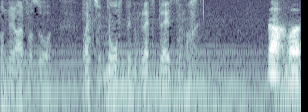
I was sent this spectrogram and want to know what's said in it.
Und nö, einfach so. Weil ich zu doof bin, um Let's Plays zu machen. Ach was.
